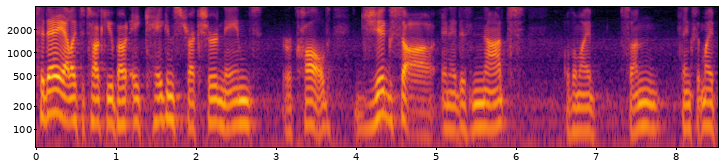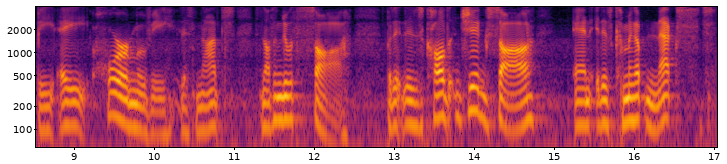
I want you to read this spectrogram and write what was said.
Today, I'd like to talk to you about a Kagan structure named or called Jigsaw, and it is not, although my son thinks it might be, a horror movie. It is not. It's nothing to do with Saw, but it is called Jigsaw, and it is coming up next.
